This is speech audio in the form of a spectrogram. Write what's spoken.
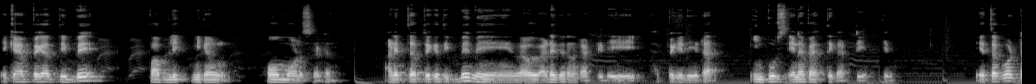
එක ඇප් එකක් තිබ්බේ පබ්ලික් නිකං හෝම් මෝනස්කට අනිත් අප එක තිබ්බේ මේ වැව වැඩ කරන කට්ටිඩේ අප එක ඩේට ඉන්පුස් එන පැත්ති කට්ටිය එතකොට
